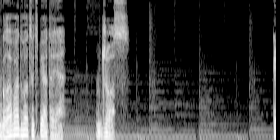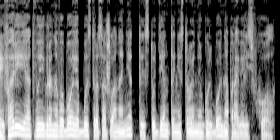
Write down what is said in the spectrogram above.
Глава 25. Джосс. Эйфория от выигранного боя быстро сошла на нет, и студенты нестройной гурьбой направились в холл.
